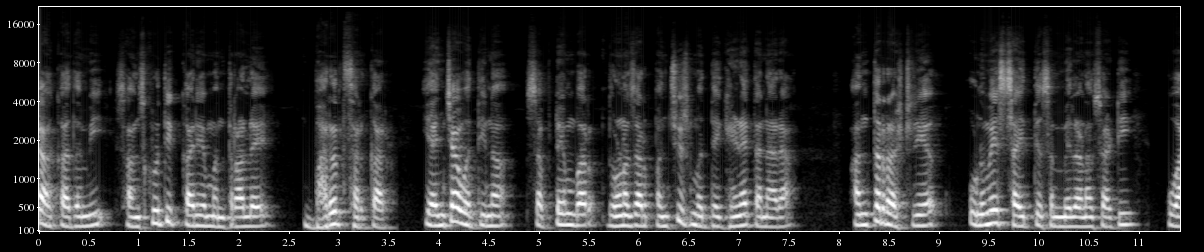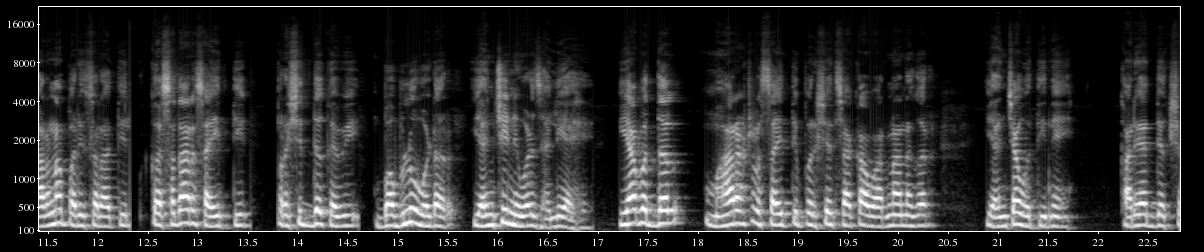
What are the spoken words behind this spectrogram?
अकादमी सांस्कृतिक कार्य मंत्रालय भारत सरकार यांच्या वतीनं सप्टेंबर दोन हजार पंचवीसमध्ये घेण्यात येणाऱ्या आंतरराष्ट्रीय उन्मेष साहित्य संमेलनासाठी वारणा परिसरातील कसदार साहित्यिक प्रसिद्ध कवी बबलू वडर यांची निवड झाली आहे. याबद्दल महाराष्ट्र साहित्य परिषद शाखा वारणानगर यांच्या वतीने कार्याध्यक्ष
